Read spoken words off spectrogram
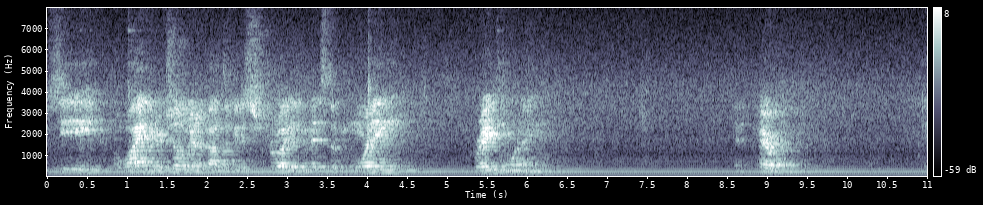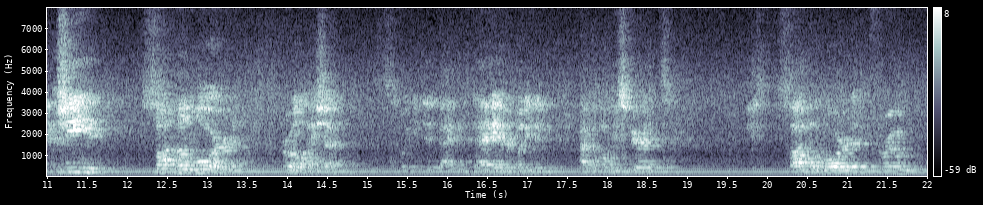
You see a wife and her children about to be destroyed in the midst of mourning, great mourning, and peril. And she sought the Lord through Elisha. This is what he did back in the day. Everybody didn't have the Holy Spirit She sought the Lord through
